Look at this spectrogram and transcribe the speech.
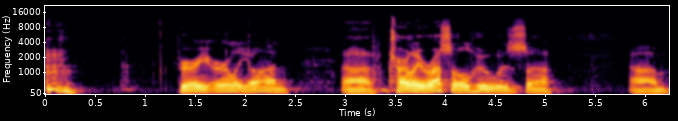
very early on, uh, Charlie Russell, who was uh, um,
